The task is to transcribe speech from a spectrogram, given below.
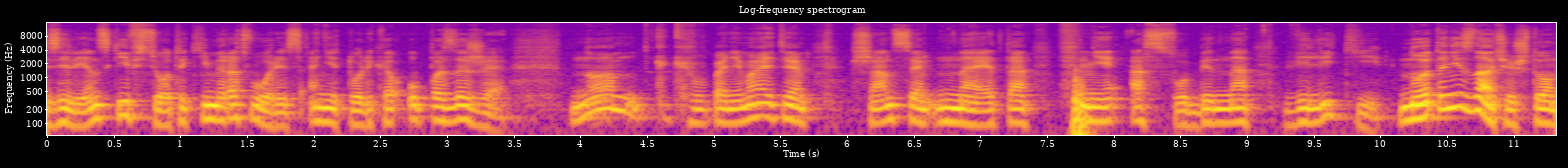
Зеленский все-таки миротворец, а не только ОПЗЖ. Но, как вы понимаете, шансы на это не особенно велики. Но это не значит, что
